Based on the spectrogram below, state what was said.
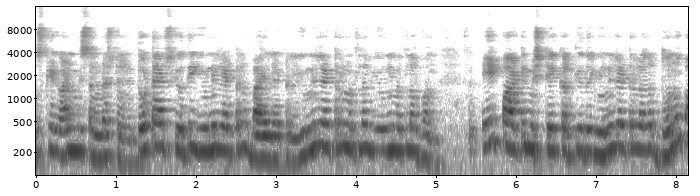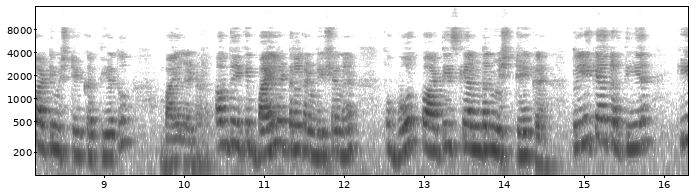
उसके कारण मिसअंडरस्टैंडिंग दो टाइप्स की होती है यूनिलेटरल बायोलेटरल यूनिलेटरल मतलब यूनि मतलब वन एक पार्टी मिस्टेक करती है तो यूनिलेटरल अगर दोनों पार्टी मिस्टेक करती है तो बायोलेटरल अब देखिए बायोलेटरल कंडीशन है तो बोथ पार्टीज़ के अंदर मिस्टेक है। तो ये क्या करती है कि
